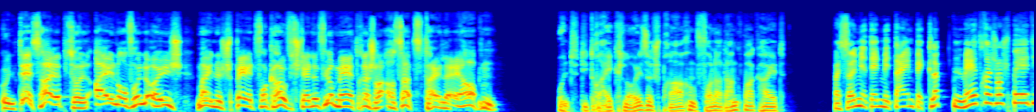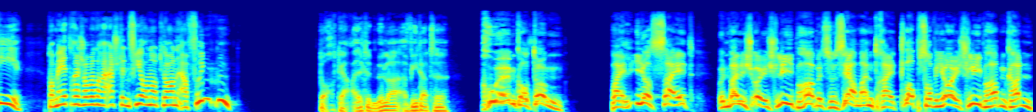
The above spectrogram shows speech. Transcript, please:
und deshalb soll einer von euch meine Spätverkaufsstelle für Mähdrescher Ersatzteile erben. Und die drei Kläuse sprachen voller Dankbarkeit was soll mir denn mit deinem bekloppten Mähdrescher, Späti? Der Mähdrescher wird doch erst in 400 Jahren erfunden. Doch der alte Müller erwiderte, Ruhe im Karton! Weil ihr seid und weil ich euch lieb habe, so sehr man drei Klopser wie euch lieb haben kann,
